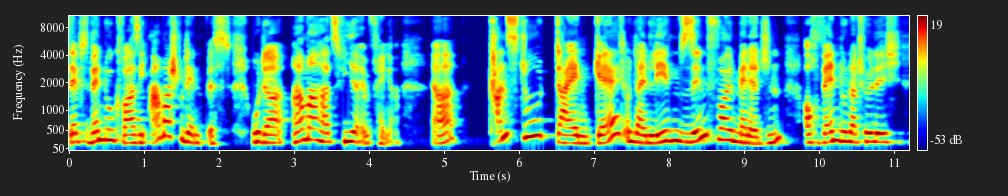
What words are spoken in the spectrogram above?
Selbst wenn du quasi armer Student bist oder armer Hartz-IV-Empfänger, ja, kannst du dein Geld und dein Leben sinnvoll managen, auch wenn du natürlich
